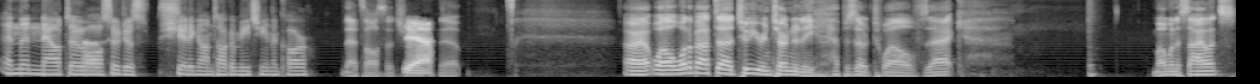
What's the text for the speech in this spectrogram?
and then Naoto Uh. also just shitting on Takamichi in the car. That's also true. Yeah. Yep. All right. Well, what about uh, To Your Eternity, episode 12? Zach? Moment of silence.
